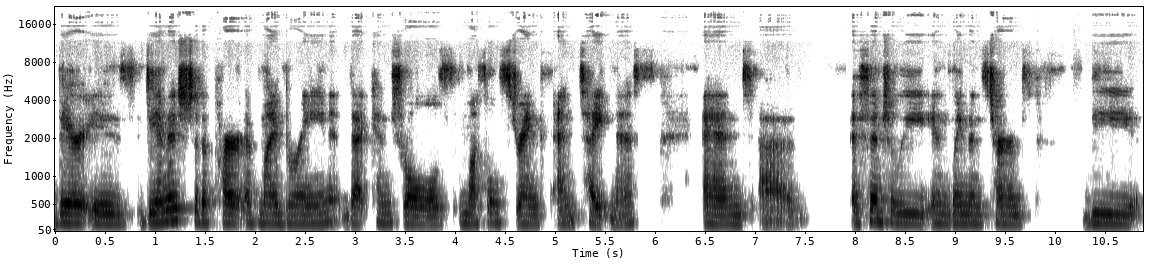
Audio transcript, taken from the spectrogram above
there is damage to the part of my brain that controls muscle strength and tightness. And uh, essentially, in layman's terms, the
